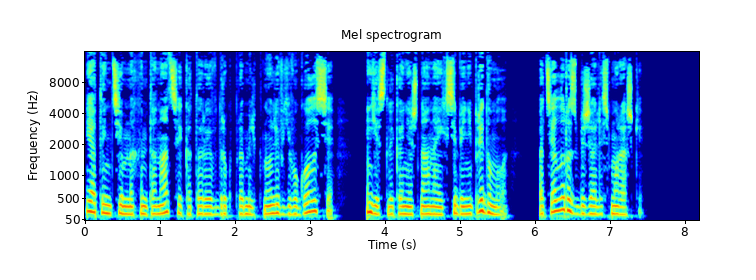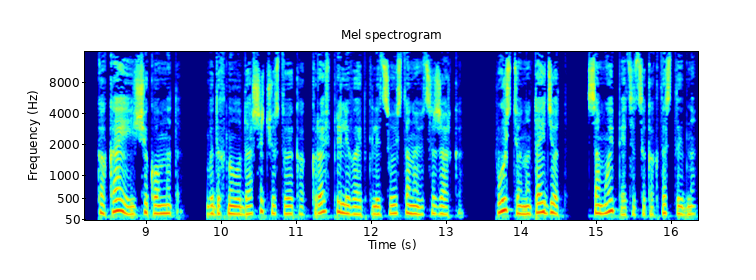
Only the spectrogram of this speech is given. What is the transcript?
и от интимных интонаций, которые вдруг промелькнули в его голосе, если, конечно, она их себе не придумала, по телу разбежались мурашки. «Какая еще комната?» — выдохнула Даша, чувствуя, как кровь приливает к лицу и становится жарко. «Пусть он отойдет. Самой пятиться как-то стыдно.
